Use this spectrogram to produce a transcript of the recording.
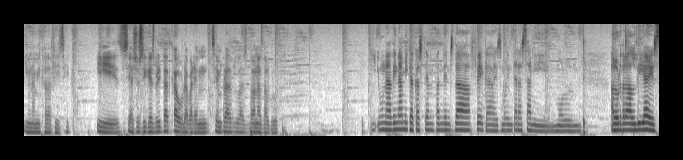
i una mica de físic. I si això sí que és veritat que ho preparem sempre les dones del grup. I una dinàmica que estem pendents de fer, que és molt interessant i molt a l'ordre del dia, és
